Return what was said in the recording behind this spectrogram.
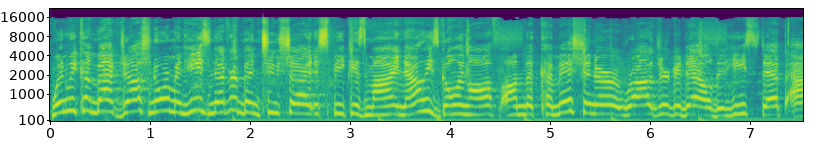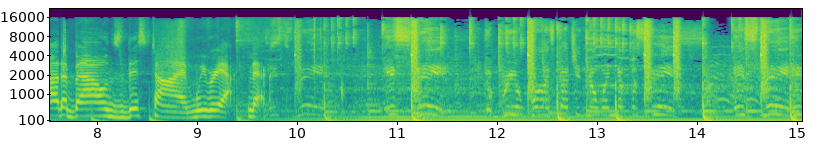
When we come back, Josh Norman, he's never been too shy to speak his mind. Now he's going off on the commissioner, Roger Goodell. Did he step out of bounds this time? We react next. It's the real ones got you knowing the percent. It's lit.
